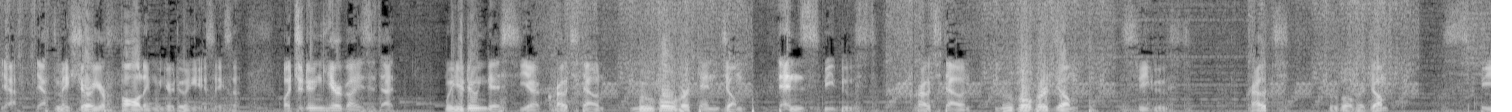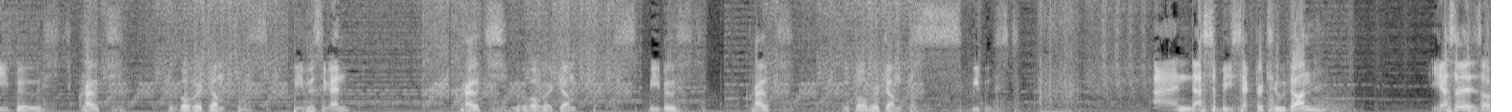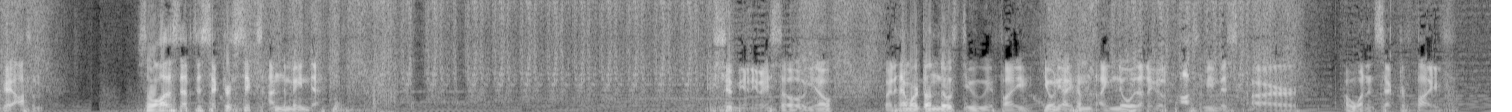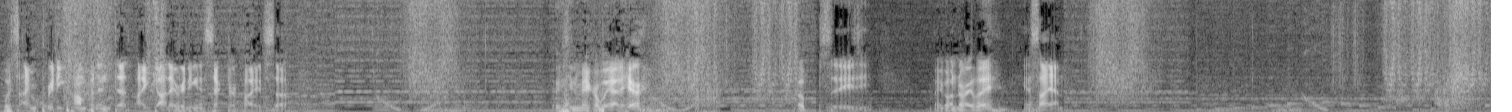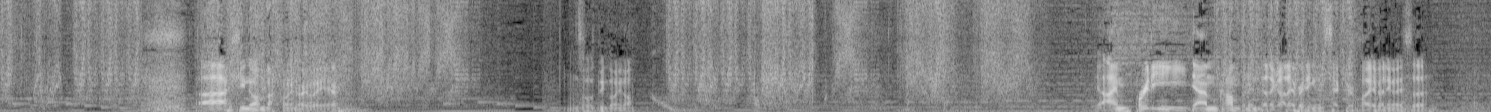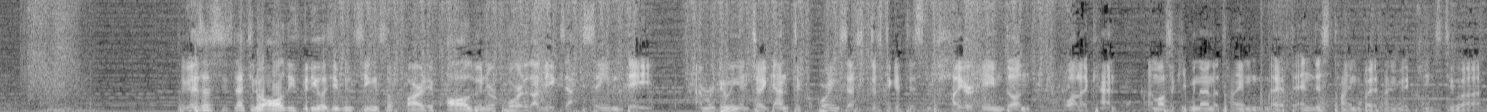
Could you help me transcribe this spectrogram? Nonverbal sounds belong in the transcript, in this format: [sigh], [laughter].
Yeah, you have to make sure you're falling when you're doing it, you see. So, what you're doing here, guys, is that when you're doing this, you crouch down, move over, then jump, then speed boost. Crouch down, move over, jump, speed boost. Crouch, move over, jump, speed boost. Crouch, move over, jump, speed boost again. Crouch, move over, jump, speed boost. Crouch, move over, jump, speed boost. And that should be Sector 2 done. Yes, it is. Okay, awesome. So all that's left is Sector 6 and the main deck. It should be anyway, so, you know, by the time we're done those two, if I, the only items I know that I could have possibly missed are a one in Sector 5, which I'm pretty confident that I got everything in Sector 5, so. We can make our way out of here. Oops, daisy. Am I going the right way? Yes, I am. Actually, no, I'm not going the right way here. I'm supposed to be going up. Yeah, I'm pretty damn confident that I got everything in Sector 5 anyway, so... So guys, let's just let you know, all these videos you've been seeing so far, they've all been recorded on the exact same day. And we're doing a gigantic recording session just to get this entire game done while I can. I'm also keeping an eye on the time. I have to end this time by the time it comes to, uh,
